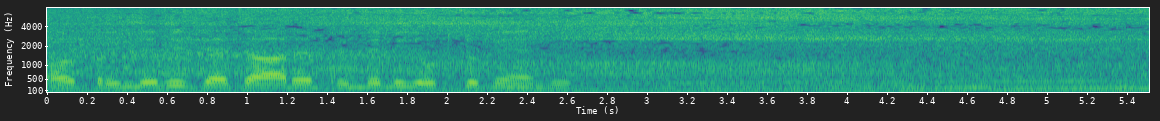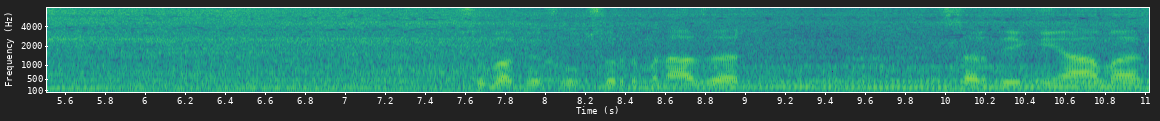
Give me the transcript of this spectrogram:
اور پرندے بھی کیا چاہ رہے ہیں؟ پرندے بھی اٹھ چکے ہیں جی۔ صبح کے خوبصورت مناظر سردی کی آمد۔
